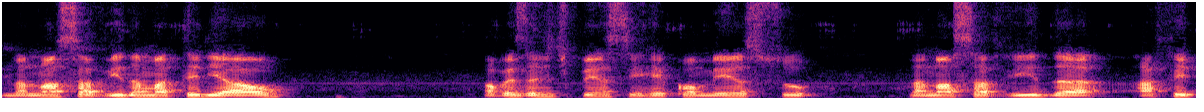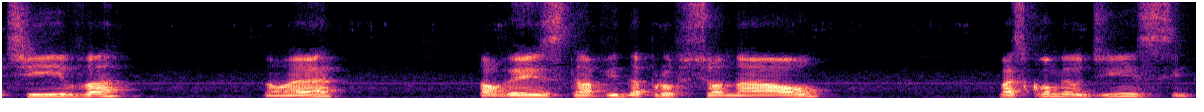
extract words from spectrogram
na nossa vida material, talvez a gente pense em recomeço na nossa vida afetiva, não é? Talvez na vida profissional, mas como eu disse,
